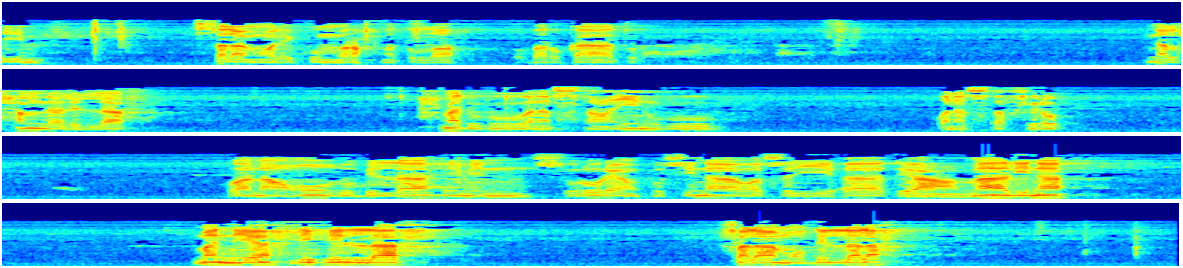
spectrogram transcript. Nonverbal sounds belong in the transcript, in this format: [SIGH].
الرحيم السلام عليكم ورحمة الله وبركاته إن الحمد لله نحمده ونستعينه ونستغفره ونعوذ بالله من سرور أنفسنا وسيئات أعمالنا من يهده الله فلا مضل له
